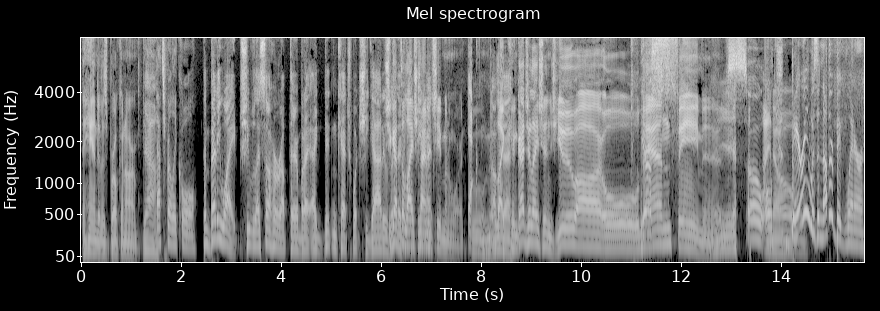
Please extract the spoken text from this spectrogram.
the hand of his broken arm. yeah. That's really cool. Then Betty White, she was. I saw her up there, but I, I didn't catch what she got. It was She got the an lifetime achievement. achievement, award. Yeah. Ooh, okay. Like congratulations, you are old Yes. and famous. So I old. know. Barry was another big winner.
